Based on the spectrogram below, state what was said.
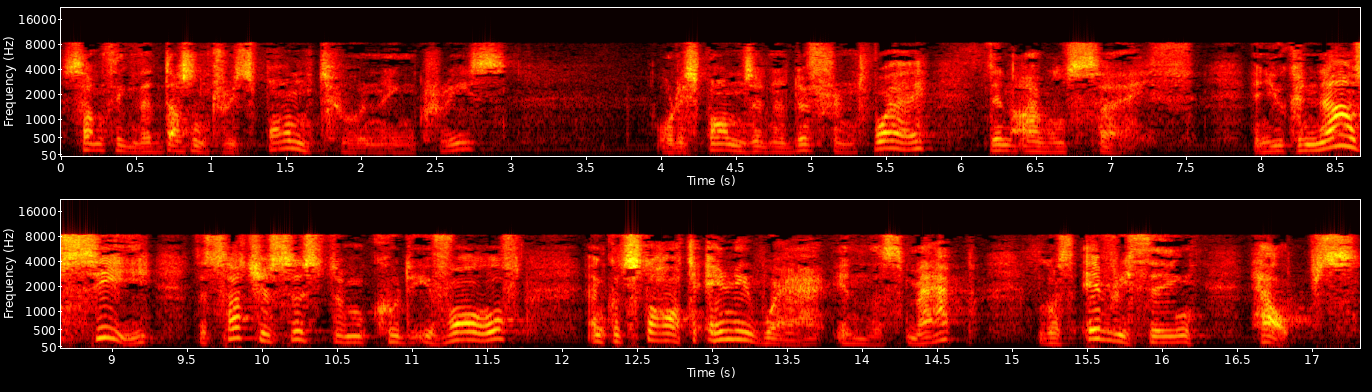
something that doesn't respond to an increase or responds in a different way, then I will save. And you can now see that such a system could evolve and could start anywhere in this map because everything helps.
